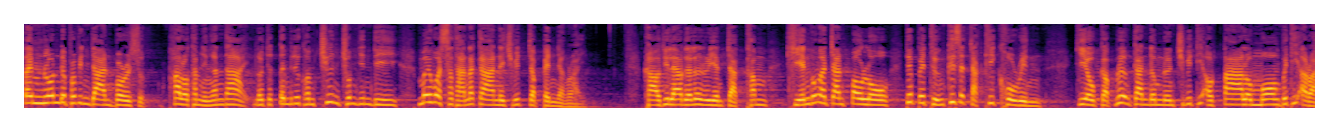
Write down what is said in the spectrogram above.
เต็มล้นด้วยพระวิญญาณบริสุทธิ์ ถ้าเราทำอย่างนั้นได้ เราจะเต็มไปด้วยความชื่นชมยินดี ไม่ว่าสถานการณ์ในชีวิตจะเป็นอย่างไร คราวที่แล้วเราได้เรียนจากคำเขียนของอาจารย์เปาโลที่ไปถึงคริสตจักรที่โครินเกี่ยวกับเรื่องการดำเนินชีวิตที่เอาตาเรามองไปที่อะไร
